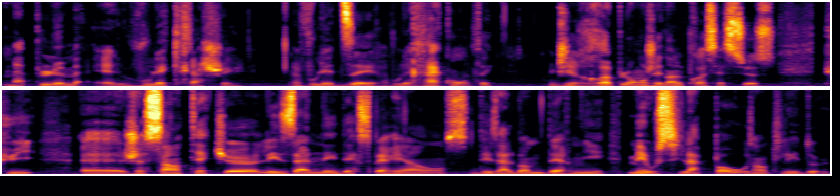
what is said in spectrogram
Ma plume, elle voulait cracher, elle voulait dire, elle voulait raconter. J'ai replongé dans le processus, puis euh, je sentais que les années d'expérience des albums derniers, mais aussi la pause entre les deux,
